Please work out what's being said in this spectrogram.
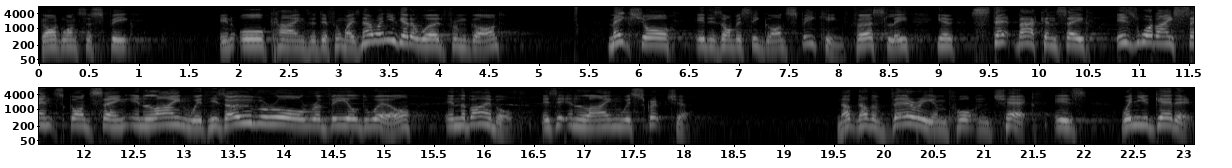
God wants to speak in all kinds of different ways. Now, when you get a word from God, make sure it is obviously God speaking. Firstly, you know, step back and say, is what I sense God saying in line with his overall revealed will in the Bible? Is it in line with Scripture? Another very important check is when you get it,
